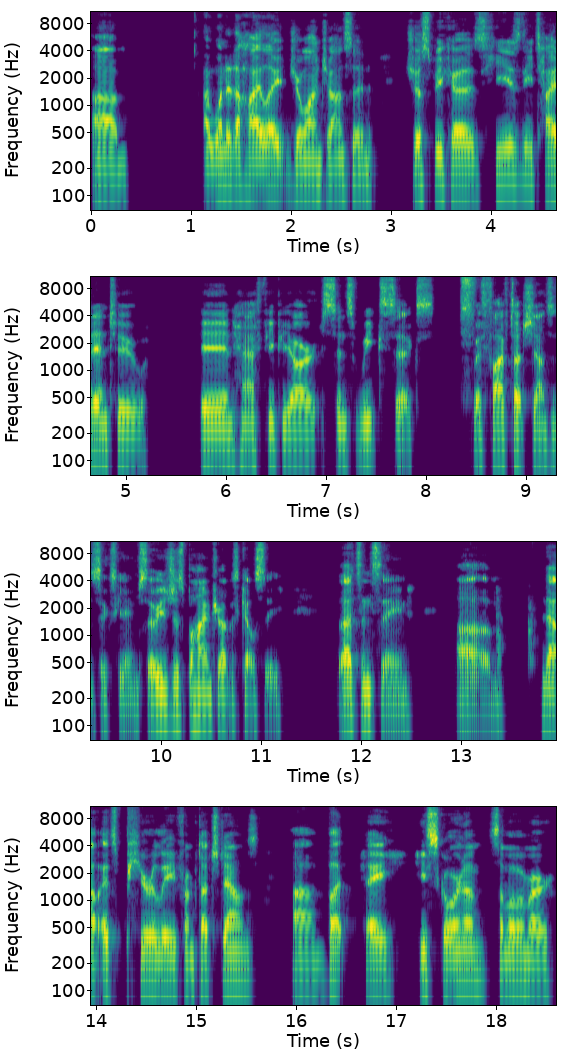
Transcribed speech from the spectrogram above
Um, I wanted to highlight Juwan Johnson just because he is the tight end two in half PPR since week six with five touchdowns in six games. So he's just behind Travis Kelce. That's insane. Um, now it's purely from touchdowns, uh, but hey, he's scoring them. Some of them are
